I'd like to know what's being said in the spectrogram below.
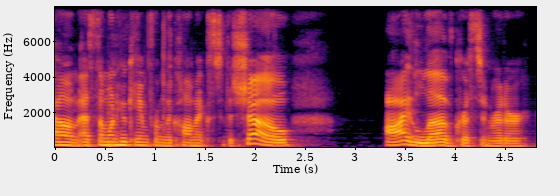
um, as someone who came from the comics to the show, I love Krysten Ritter.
